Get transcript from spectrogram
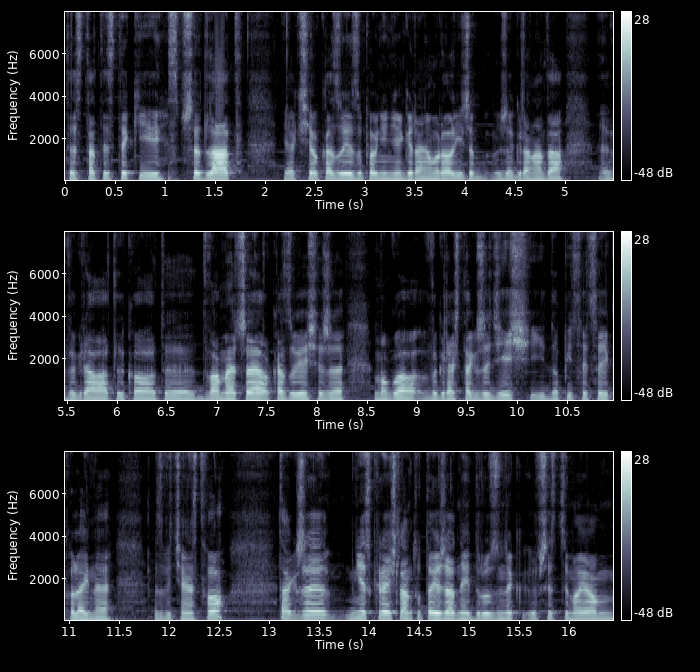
te statystyki sprzed lat jak się okazuje, zupełnie nie grają roli, że, że Granada wygrała tylko te dwa mecze. Okazuje się, że mogła wygrać także dziś i dopisać sobie kolejne zwycięstwo. Także nie skreślam tutaj żadnej drużyny. Wszyscy mają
